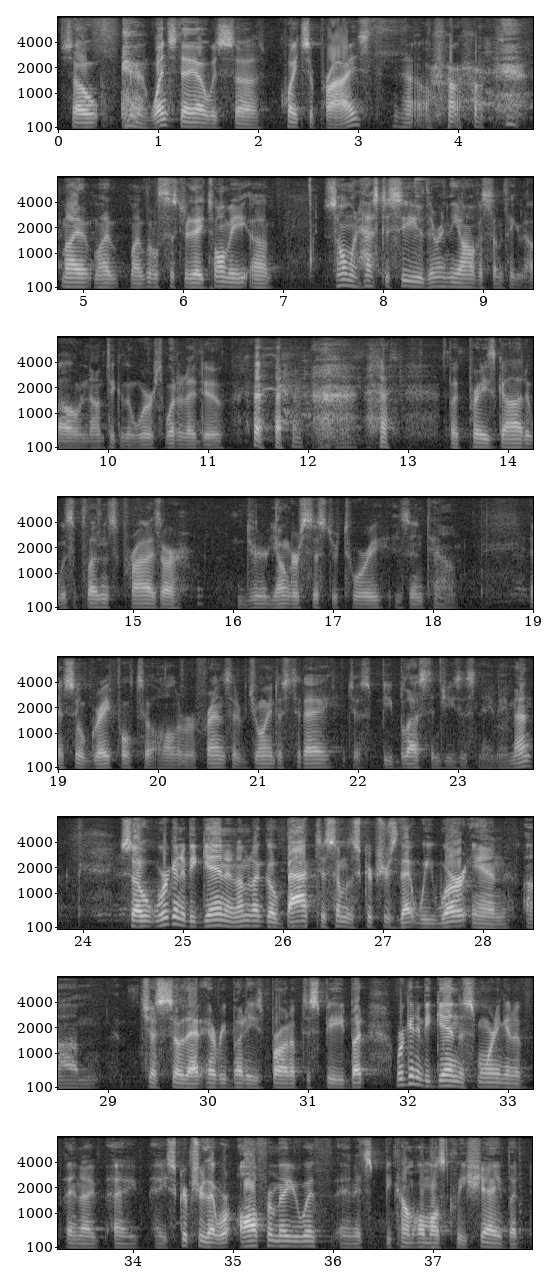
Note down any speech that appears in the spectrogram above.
So, Wednesday I was uh, quite surprised. my, my, my little sister, they told me, uh, someone has to see you. They're in the office. I'm thinking, oh, no, I'm thinking the worst. What did I do? but praise God, it was a pleasant surprise. Our dear younger sister, Tori, is in town. And so grateful to all of our friends that have joined us today. Just be blessed in Jesus' name. Amen. So we're going to begin, and I'm going to go back to some of the scriptures that we were in. Um, just so that everybody's brought up to speed. But we're going to begin this morning in, a, in a, a, a, scripture that we're all familiar with, and it's become almost cliche, but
